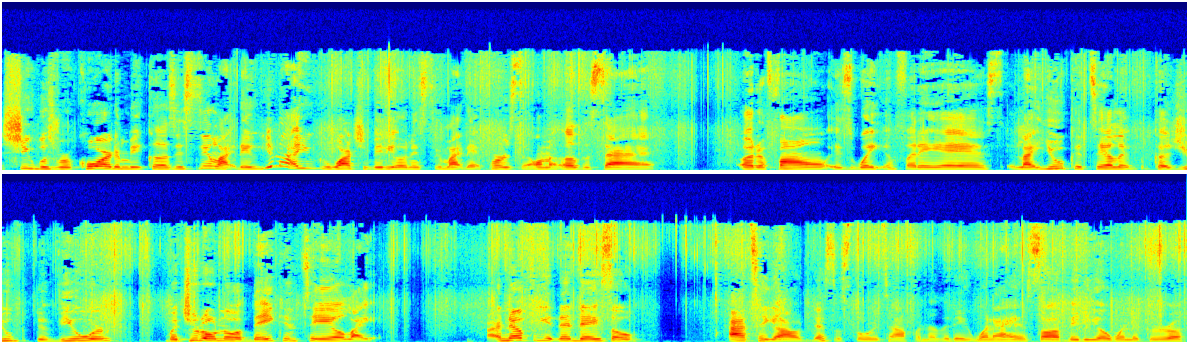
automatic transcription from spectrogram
she was recording because it seemed like they, you know, you can watch a video and it seemed like that person on the other side of the phone is waiting for their ass. Like you could tell it because you, the viewer, but you don't know if they can tell. Like I never forget that day. So I tell y'all, that's a story time for another day. When I had saw a video when the girl,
